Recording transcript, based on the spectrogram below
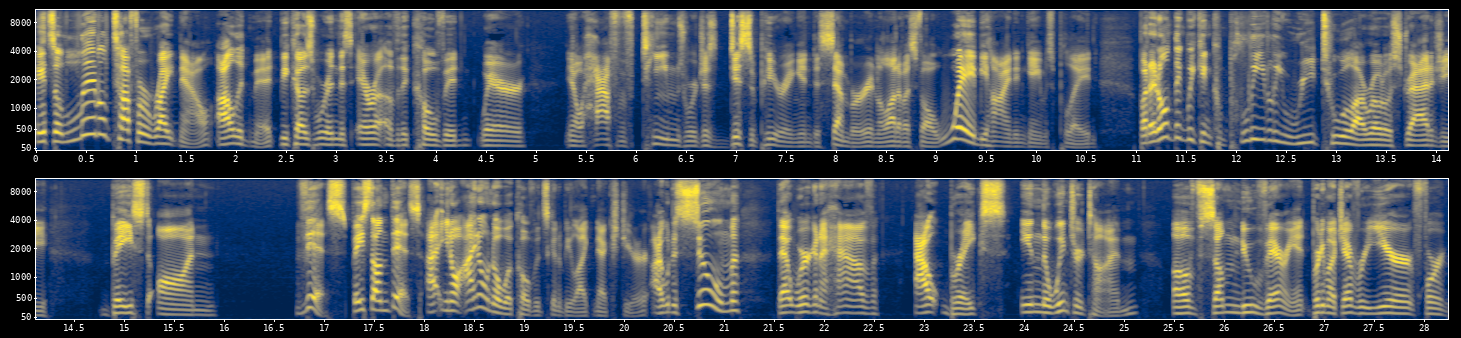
It's a little tougher right now, I'll admit, because we're in this era of the COVID where, you know, half of teams were just disappearing in December and a lot of us fell way behind in games played. But I don't think we can completely retool our roto strategy based on this. Based on this. I, you know, I don't know what COVID's going to be like next year. I would assume that we're going to have outbreaks in the wintertime of some new variant pretty much every year for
